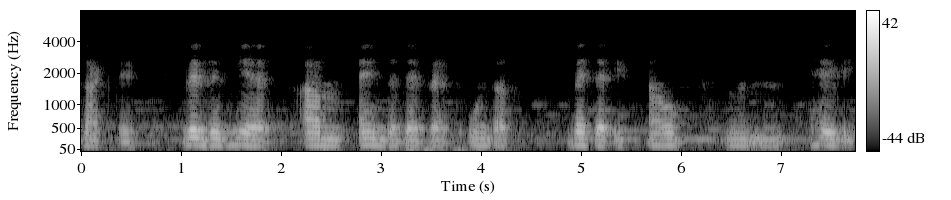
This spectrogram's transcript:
sagte, wir sind hier am Ende der Welt und das Wetter ist aushöhlich.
